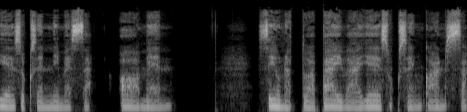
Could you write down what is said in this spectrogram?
Jeesuksen nimessä, aamen. Siunattua päivää Jeesuksen kanssa.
